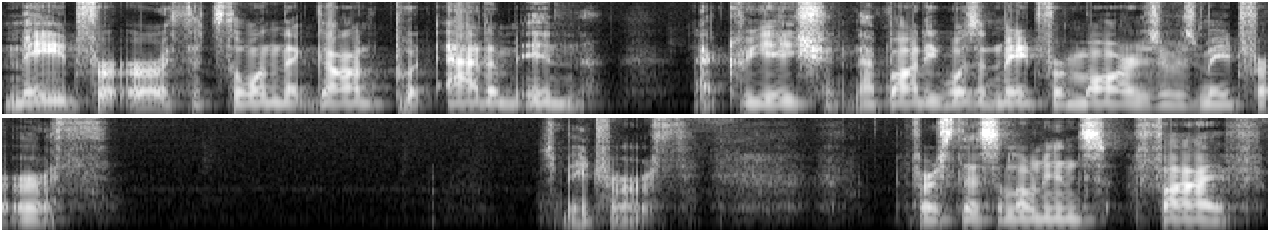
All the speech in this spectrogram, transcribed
made for earth. It's the one that God put Adam in at creation. That body wasn't made for Mars, it was made for earth. It's made for earth. 1 Thessalonians 5,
